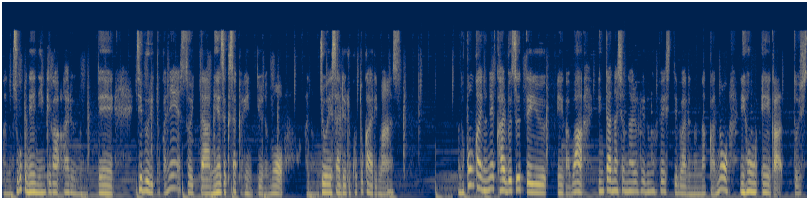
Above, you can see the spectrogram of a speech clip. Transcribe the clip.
あのすごくね人気があるのでジブリとかねそういった宮崎作品っていうのもあの上映されることがあります。あの今回のね、怪物っていう映画は、インターナショナルフィルムフェスティバルの中の日本映画とし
